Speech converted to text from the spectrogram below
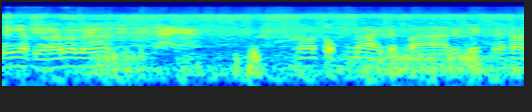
เงียบอย่างนั้นนะ ก็ตกได้แต่ปลาเล็กๆนะครับ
